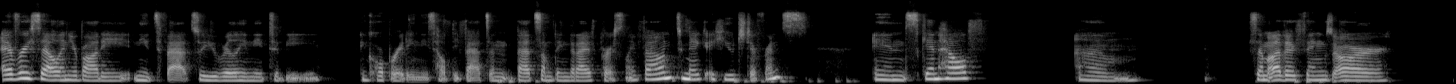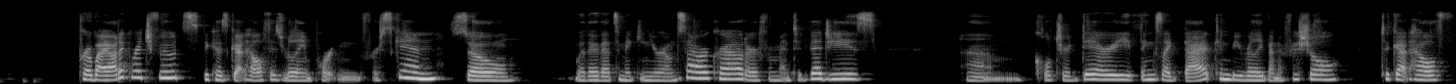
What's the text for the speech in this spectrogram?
every cell in your body needs fat. So you really need to be incorporating these healthy fats. And that's something that I've personally found to make a huge difference in skin health. Um, some other things are probiotic rich foods because gut health is really important for skin. So, whether that's making your own sauerkraut or fermented veggies, um, cultured dairy, things like that can be really beneficial to gut health,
